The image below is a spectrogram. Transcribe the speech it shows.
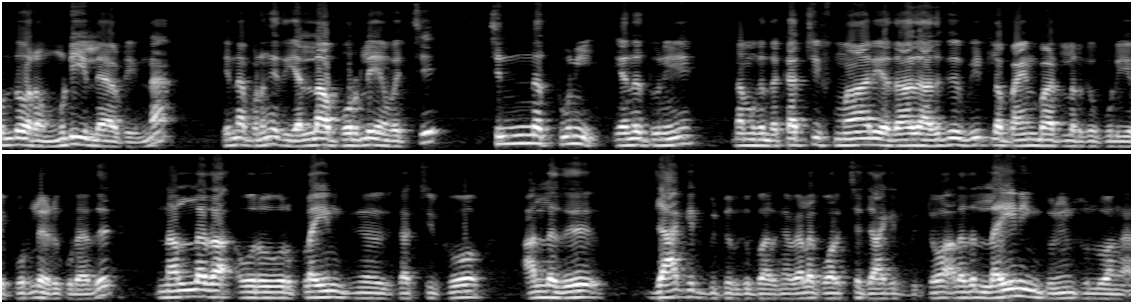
கொண்டு வர முடியல அப்படின்னா என்ன பண்ணுங்க இது எல்லா பொருளையும் வச்சு சின்ன துணி எந்த துணி? நமக்கு இந்த கர்ச்சீஃப் மாதிரி அதாவது அதுக்கு வீட்டில் பயன்பாட்டில் இருக்கக்கூடிய பொருளை எடுக்கக்கூடாது. நல்லதாக ஒரு ஒரு பிளைன் கர்ச்சீஃபோ அல்லது ஜாக்கெட் பிட் இருக்கு பாருங்க விலை குறைச்ச ஜாக்கெட் பிட்டோ அல்லது லைனிங் துணின்னு சொல்லுவாங்க.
